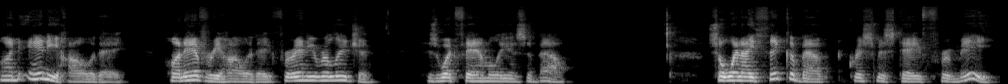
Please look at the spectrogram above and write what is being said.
on any holiday, on every holiday, for any religion, is what family is about. So when I think about Christmas Day for me,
